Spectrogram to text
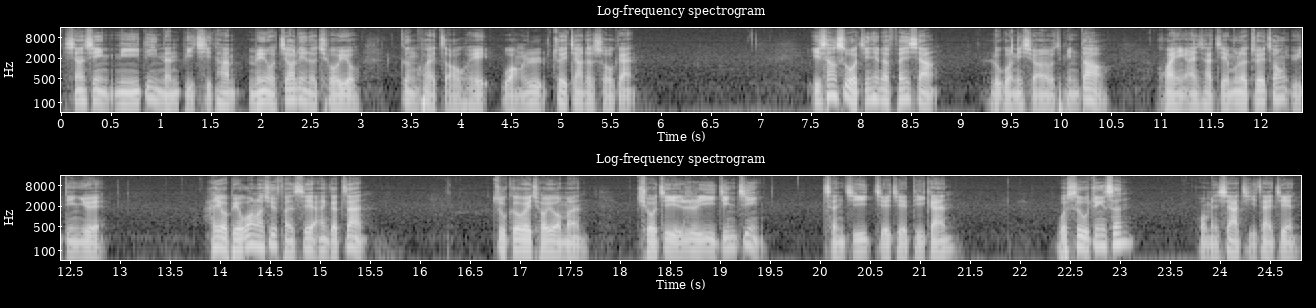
相信你一定能比其他没有教练的球友更快找回往日最佳的手感。以上是我今天的分享。如果你喜欢我的频道，欢迎按下节目的追踪与订阅。还有，别忘了去粉丝页按个赞。祝各位球友们球技日益精进，成绩节节低杆。我是吴俊生，我们下集再见。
